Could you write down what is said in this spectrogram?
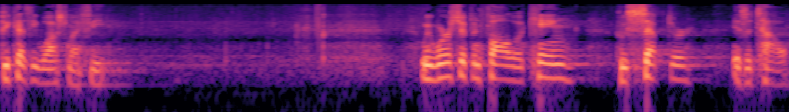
because he washed my feet. We worship and follow a king whose scepter is a towel.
